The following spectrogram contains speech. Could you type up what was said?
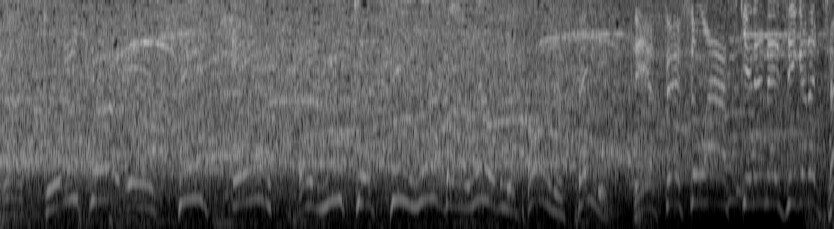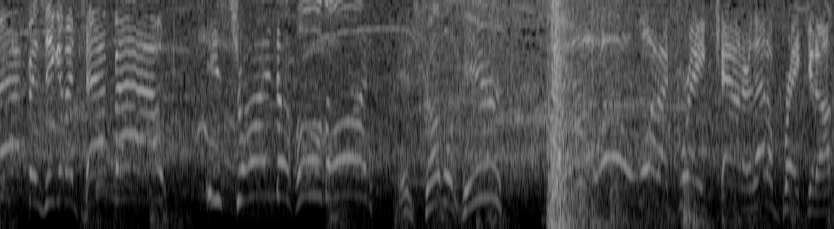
The sleeper is cinched in, and you can see little by little the opponent is fading. The official asking him, is he going to tap? Is he going to tap out? He's trying to hold on. In trouble here. Oh, what a great counter. That'll break it up.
